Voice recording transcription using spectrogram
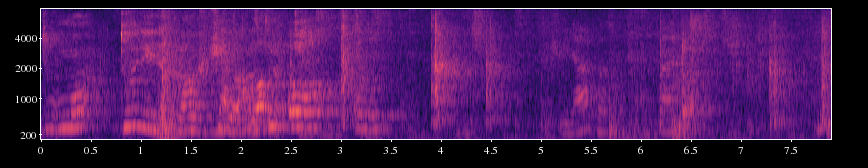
Tout le monde, tous les lapins, je vais avoir haut. carotte. Je suis là parce que je peux pas aller. Oui, je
